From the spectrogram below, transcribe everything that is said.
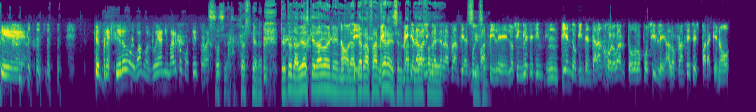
que, que prefiero, vamos, voy a animar como Teto a Sí, Escocia. sí, Escocia, ¿no? Teto, te habías quedado en el No, sí. Inglaterra-Francia, Me- es el me quedaba partidazo el de... Inglaterra-Francia, es muy Sí, sí. fácil. Eh, los ingleses in- entiendo que intentarán jorobar todo lo posible a los franceses para que no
